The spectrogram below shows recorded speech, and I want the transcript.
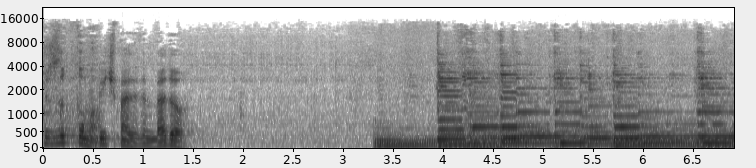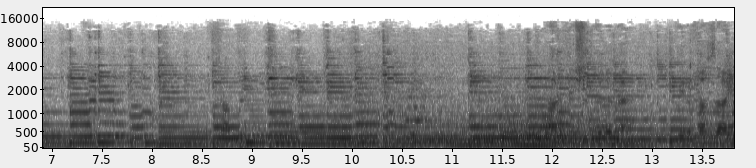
Şu zıkkı mı? İçme dedim Bedo. Kardeşin ölümü bir kazaydı.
